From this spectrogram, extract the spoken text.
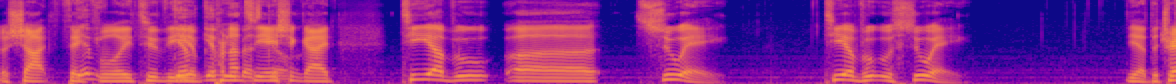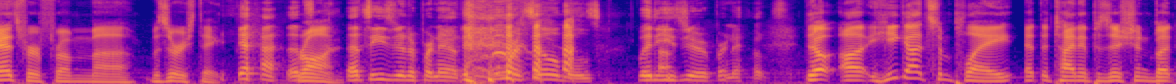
a shot, thankfully, to the give- give it your best pronunciation guide. Tiavu uh, Sue. Tiavu Sue. Yeah, the transfer from uh, Missouri State. Yeah, that's, Ron. That's easier to pronounce. Two more syllables, but easier to pronounce. No, uh, he got some play at the tight end position, but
